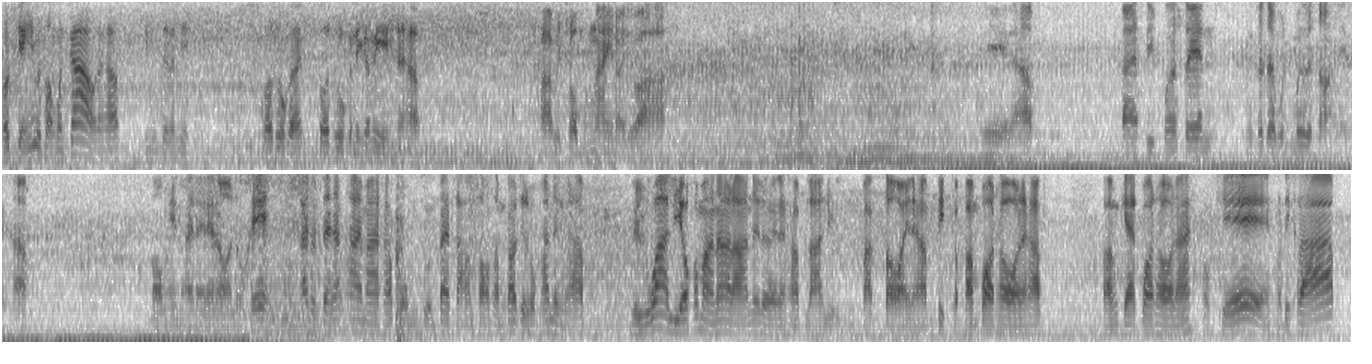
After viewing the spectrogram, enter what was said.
รถเก๋งอยู่2,009นะครับฟิล์มเซรามิกตัวถูกกันตัวถูกกันนี้ก็มีนะครับพาไปชมข้างในหน่อยดีกว่า นี่นะครับ 80%มันก็จะมืดๆหน่อยนะครับ มองไม่เห็นภายในแน่นอน โอเค ใครสนใจทักทายมาครับผม 0832397651นะครับ หรือว่าเลี้ยวเข้ามาหน้าร้านได้เลยนะครับ ร้านอยู่ปากซอยนะครับ ติดกับปั๊มปอทอนะครับ ปั๊มแก๊สปอทอนะ โอเค สวัสดีครับ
